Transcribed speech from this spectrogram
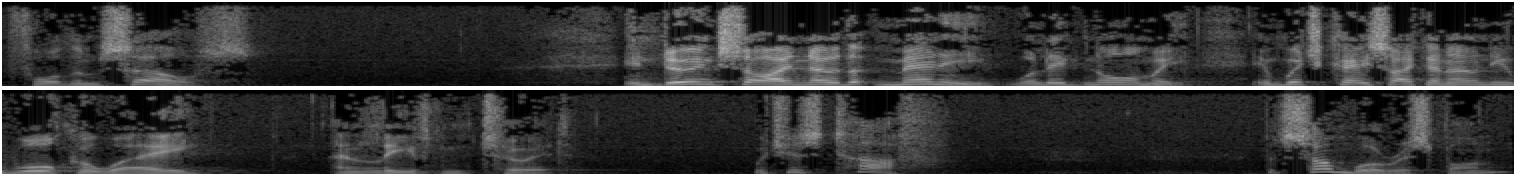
for themselves. In doing so, I know that many will ignore me, in which case I can only walk away and leave them to it, which is tough. But some will respond.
